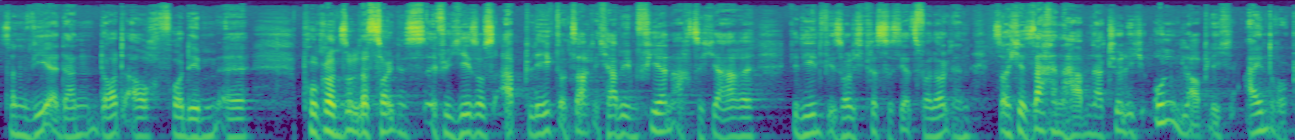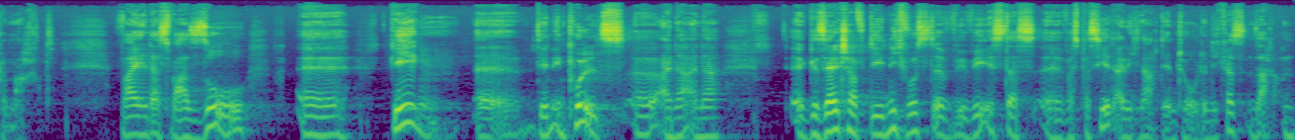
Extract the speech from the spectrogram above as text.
sondern wie er dann dort auch vor dem Prokonsul das Zeugnis für Jesus ablegt und sagt, ich habe ihm 84 Jahre gedient, wie soll ich Christus jetzt verleugnen? Solche Sachen haben natürlich unglaublich Eindruck gemacht, weil das war so äh, gegen äh, den Impuls äh, einer, einer äh, Gesellschaft, die nicht wusste, wie, wie ist das, was passiert eigentlich nach dem Tod. Und die Christen sagten,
